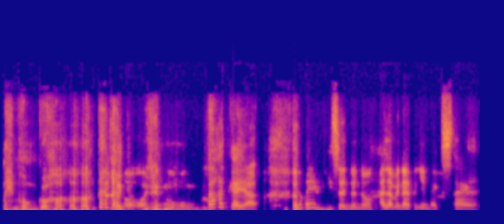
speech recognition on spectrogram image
may munggo. Talaga. Oo, nagmumunggo. Bakit kaya? Ano kaya reason no, no? Alamin natin yung next time.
